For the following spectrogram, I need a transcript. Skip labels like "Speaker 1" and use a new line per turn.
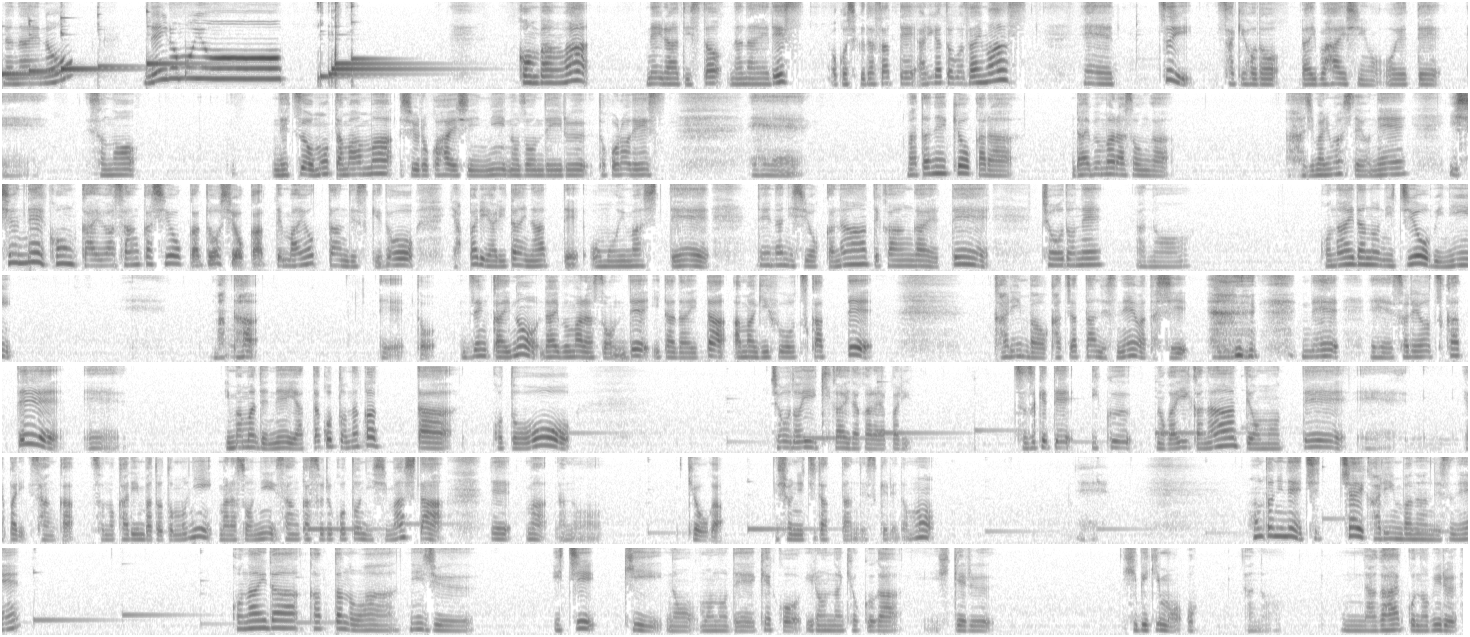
七重の音色模様。こんばんは。ネイルアーティスト七重です。お越しくださってありがとうございます、えー、つい先ほどライブ配信を終えて、えー、その熱を持ったまんま収録配信に臨んでいるところです、えー、またね今日からライブマラソンが始まりましたよね。一瞬ね今回は参加しようかどうしようかって迷ったんですけどやっぱりやりたいなって思いましてで何しようかなって考えてちょうどねあのこの間の日曜日に、またえっ、ー、と前回のライブマラソンでいただいた天岐阜を使ってカリンバを買っちゃったんですね私。で、えー、それを使って、えー、今までねやったことなかったことをちょうどいい機会だからやっぱり続けていくのがいいかなって思って、えー、やっぱり参加そのカリンバとともにマラソンに参加することにしました。でまああの今日が初日だったんですけれども本当にねちっちゃいカリンバなんですね。この間買ったのは21キーのもので結構いろんな曲が弾ける響きもあの長く伸びる、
